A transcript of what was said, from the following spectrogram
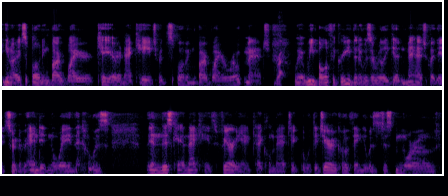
you know, exploding barbed wire cage or not cage, but exploding barbed wire rope match Right. where we both agreed that it was a really good match, but it sort of ended in a way that was, in this case, in that case, very anticlimactic. But with the Jericho thing, it was just more of,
